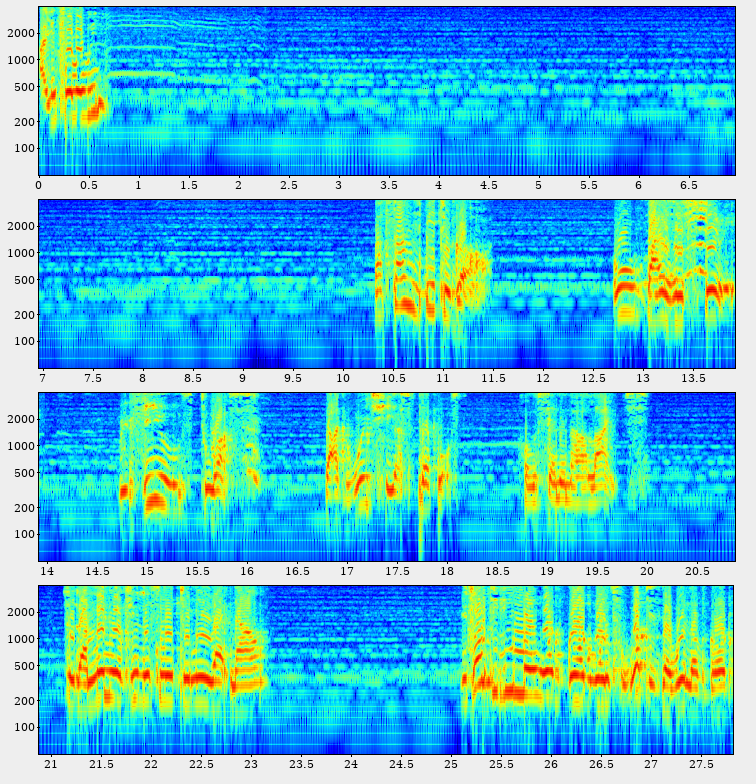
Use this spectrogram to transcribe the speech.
Are you following? But thanks be to God, who by His Spirit reveals to us that which he has purposed concerning our lives. So that many of you listening to me right now, you don't even know what God wants. What is the will of God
